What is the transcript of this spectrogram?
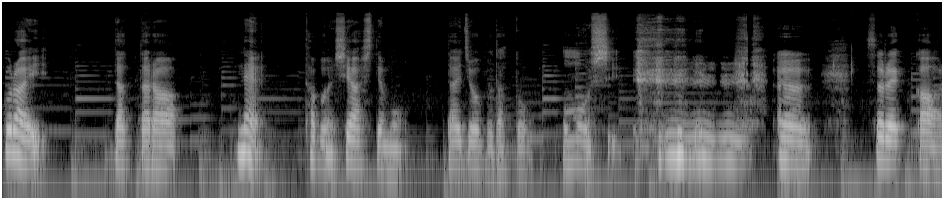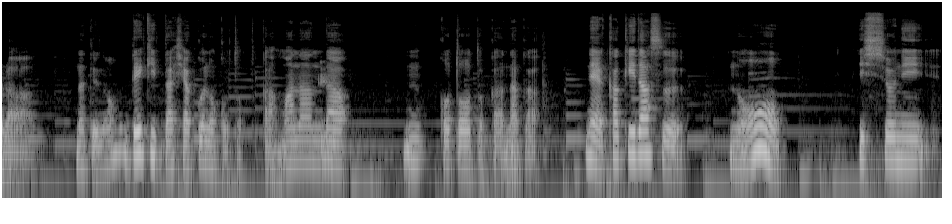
ぐらいだったらね多分シェアしても大丈夫だと思うしうん。うん。うん。それから、なんていうの？できた100のこととか、学んだんこととか、なんかね、書き出すのを一緒に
